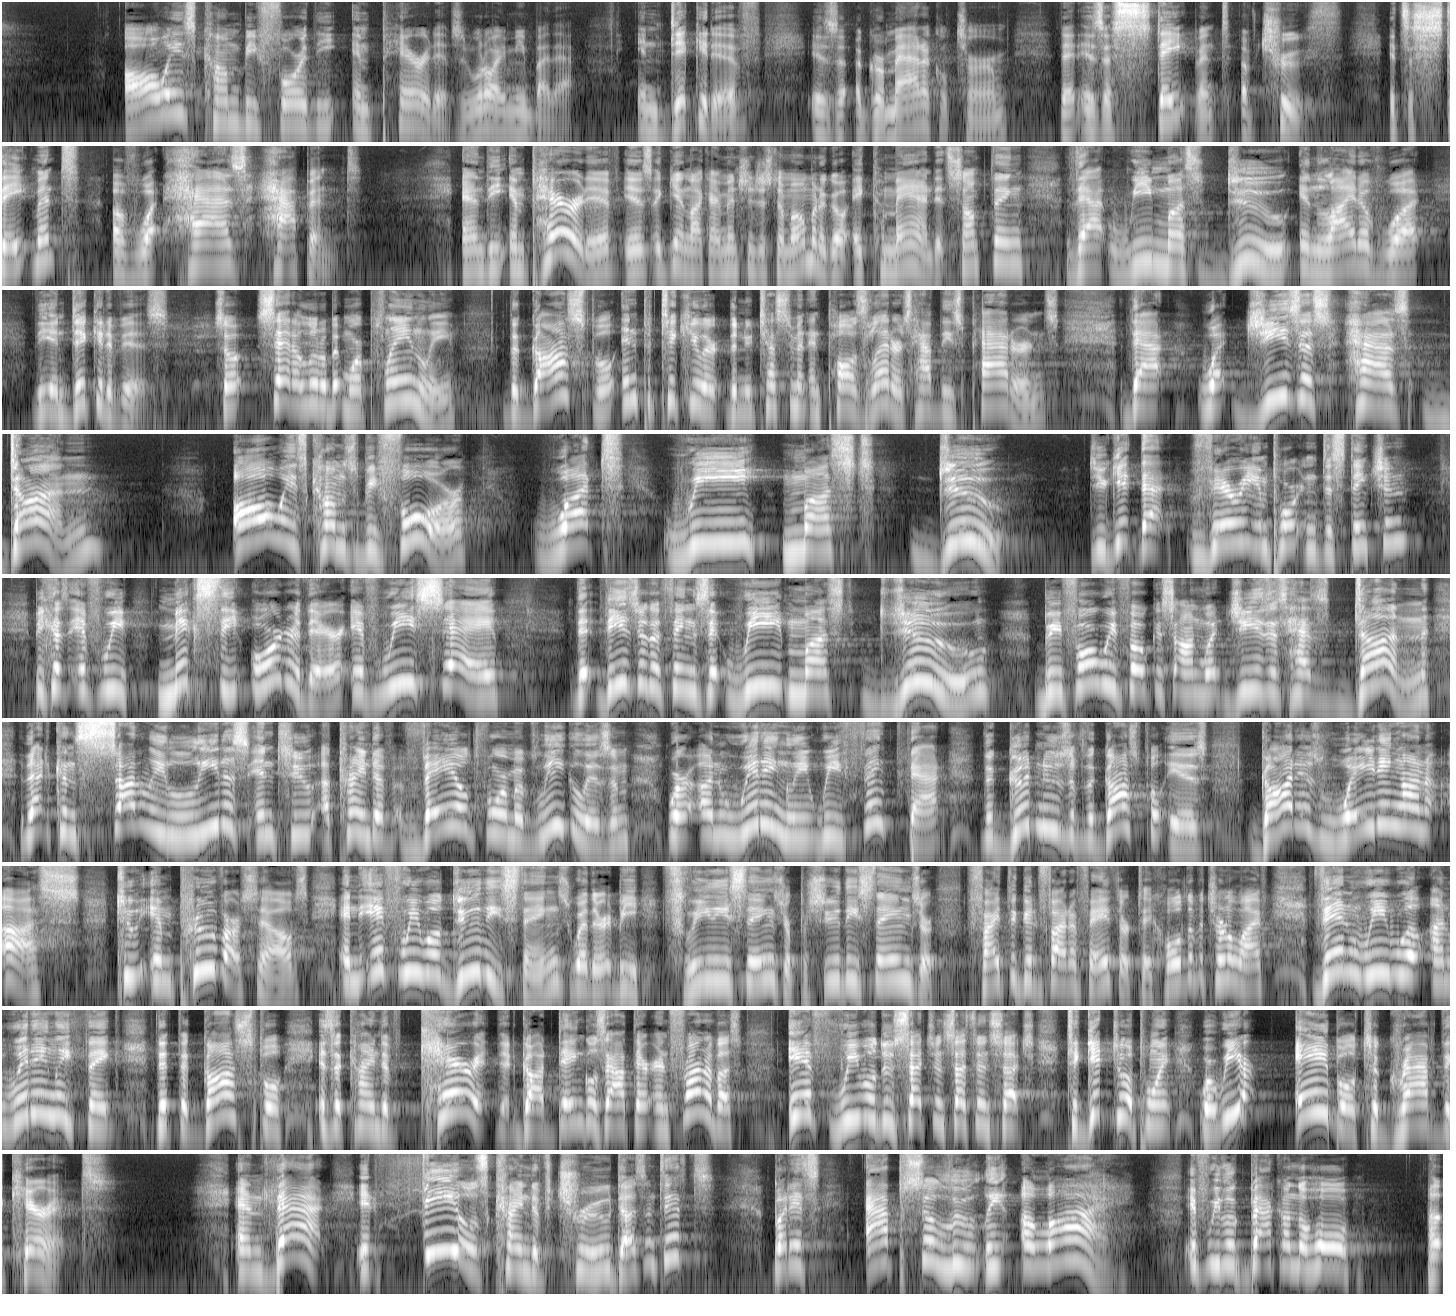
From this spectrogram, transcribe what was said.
always come before the imperatives. And what do I mean by that? Indicative is a, grammatical term that is a statement of truth. It's a statement of what has happened. And the imperative is, again, like I mentioned just a moment ago, a command. It's something that we must do in light of what the indicative is. So, said a little bit more plainly, the gospel, in particular the New Testament and Paul's letters, have these patterns that what Jesus has done always comes before what we must do. Do you get that very important distinction? Because if we mix the order there, if we say that these are the things that we must do before we focus on what Jesus has done, that can subtly lead us into a kind of veiled form of legalism where unwittingly we think that the good news of the gospel is God is waiting on us to improve ourselves. And if we will do these things, whether it be flee these things or pursue these things or fight the good fight of faith or take hold of eternal life, then we will unwittingly think that the gospel is a kind of carrot that God dangles out there in front of us if we will do such and such and such to get to a point where we are able to grab the carrot. And that, it feels kind of true, doesn't it? But it's absolutely a lie. If we look back on the whole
